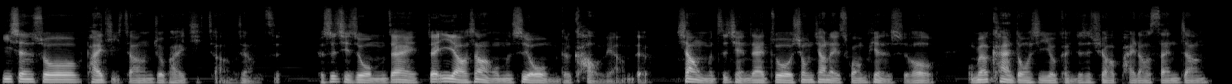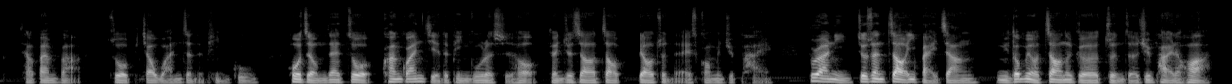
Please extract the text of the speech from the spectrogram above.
医生说拍几张就拍几张这样子。可是其实我们在在医疗上，我们是有我们的考量的。像我们之前在做胸腔的 X 光片的时候，我们要看的东西有可能就是需要拍到三张才有办法做比较完整的评估，或者我们在做髋关节的评估的时候，可能就是要照标准的 X 光片去拍，不然你就算照一百张，你都没有照那个准则去拍的话，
